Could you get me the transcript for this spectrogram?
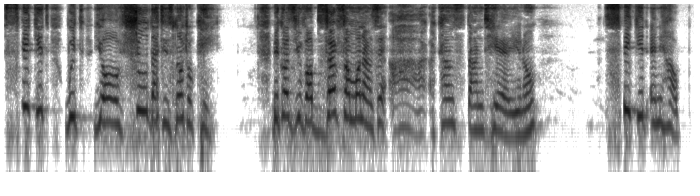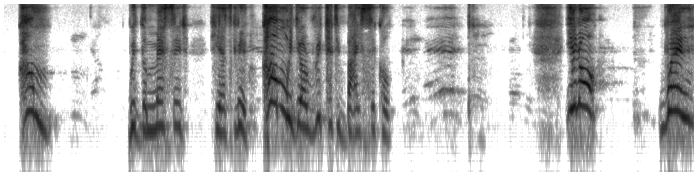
Speak it with your shoe that is not okay. Because you've observed someone and say, ah, I can't stand here, you know. Speak it anyhow. Come with the message he has given you. Come with your rickety bicycle. You know, when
